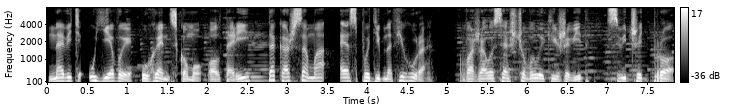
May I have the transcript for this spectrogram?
Навіть у Єви у генському алтарі така ж сама С-подібна фігура. Вважалося, що великий живіт свідчить про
